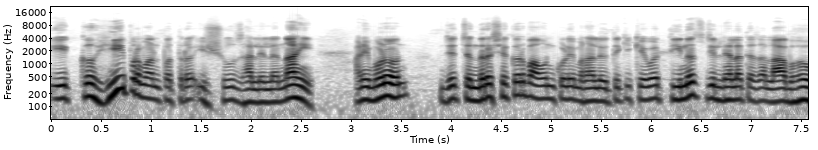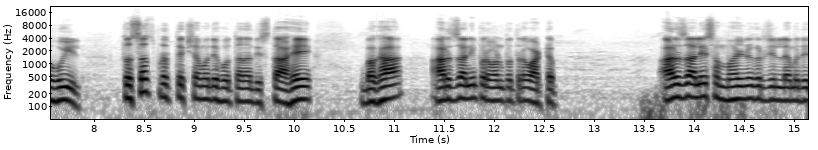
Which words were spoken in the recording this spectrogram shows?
एकही प्रमाणपत्र इश्यू झालेलं नाही. आणि म्हणून जे चंद्रशेखर बावनकुळे म्हणाले होते की केवळ तीनच जिल्ह्याला त्याचा लाभ होईल तसंच प्रत्यक्षामध्ये होताना दिसतं आहे. बघा अर्ज आणि प्रमाणपत्र वाटप. अर्ज आले संभाजीनगर जिल्ह्यामध्ये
